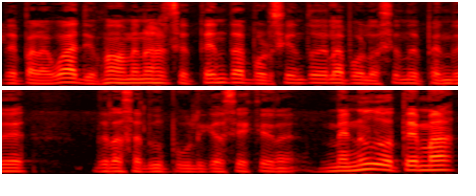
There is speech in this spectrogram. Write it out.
de paraguayos, más o menos el 70% de la población depende de la salud pública. Así es que menudo tema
